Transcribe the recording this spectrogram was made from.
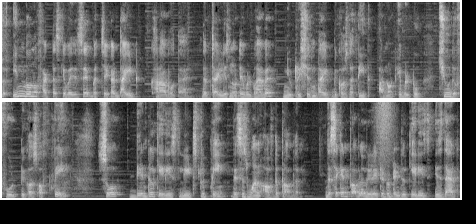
so इन दोनों फैक्टर्स की वजह से बच्चे का डाइट खराब होता है। The child is not able to have a nutrition diet because the teeth are not able to chew the food because of pain so dental caries leads to pain this is one of the problem the second problem related to dental caries is that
